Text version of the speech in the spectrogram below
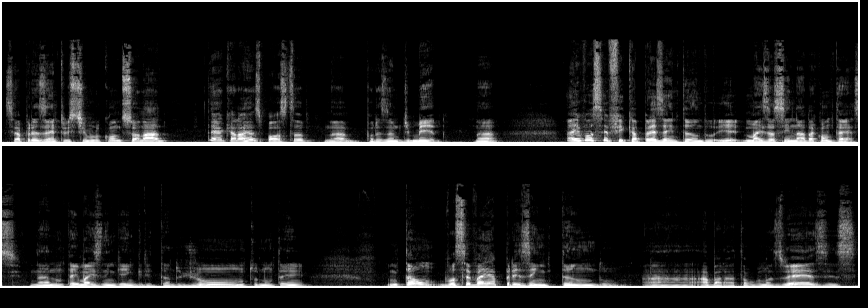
se apresenta o estímulo condicionado, tem aquela resposta, né, por exemplo, de medo, né? Aí você fica apresentando, mas assim, nada acontece, né? Não tem mais ninguém gritando junto, não tem. Então, você vai apresentando a, a barata algumas vezes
